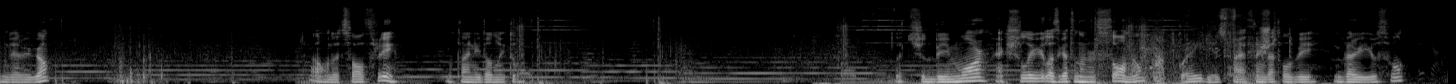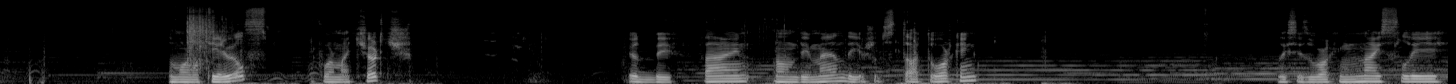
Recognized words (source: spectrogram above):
There we go. Oh, that's all three. But I need only two. That should be more. Actually, let's get another sawmill. Upgrade is I think that will be very useful. Some more materials for my church. Should be fine on demand. You should start working. This is working nicely.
